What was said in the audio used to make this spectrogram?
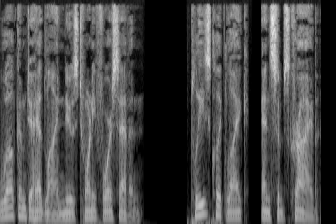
Welcome to Headline News 24/7. Please click like and subscribe.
